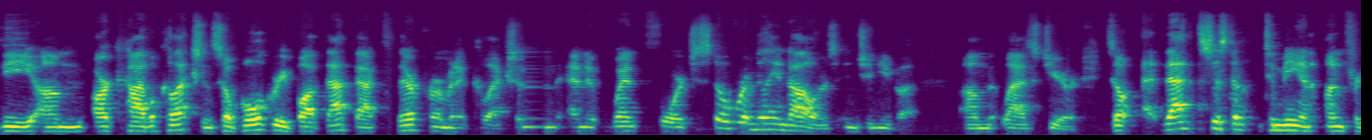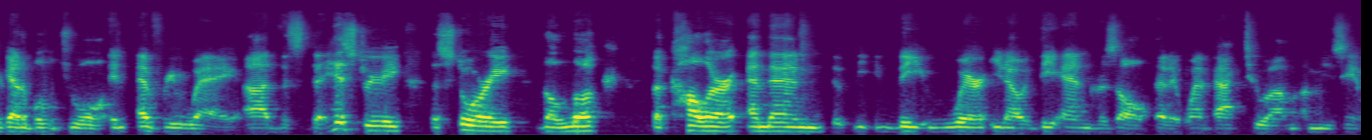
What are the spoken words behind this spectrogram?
the um, archival collection. So Bulgari bought that back to their permanent collection and it went for just over a million dollars in Geneva. um, last year. So uh, that's just a, to me an unforgettable jewel in every way. Uh, this, the history, the story, the look, the color, and then the, the, where you know the end result that it went back to um, a museum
